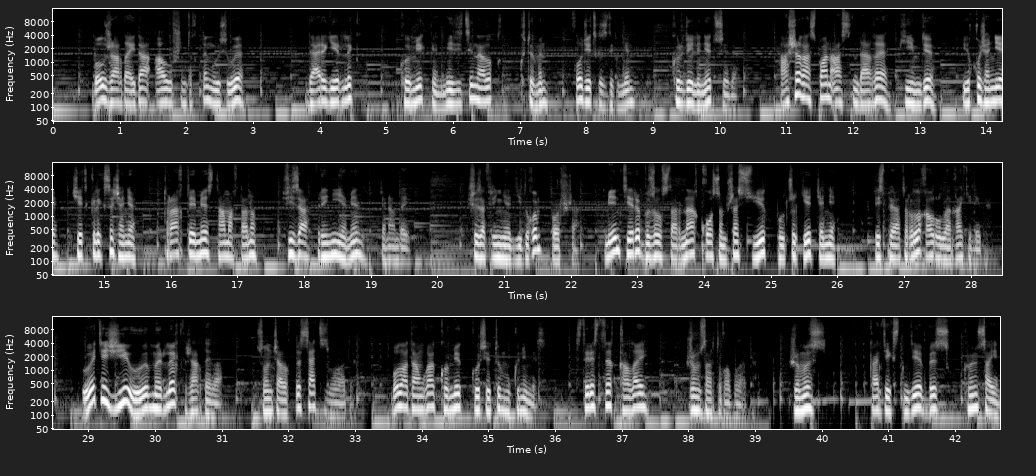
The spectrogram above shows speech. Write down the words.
Бұл жағдайда алушындықтың өсуі дәрігерлік көмек пен медициналық күтімін қол жеткіздігімен күрделене түседі. Ашық аспан астындағы киімде ұйқы және жеткіліксіз және тұрақты емес тамақтану шизофрениямен жаңағындай шизофрения дейді ғой орысша. Мен тері бұзылыстарына қосымша сүйек бұлшық ет және респираторлық ауруларға келеді. Өте жиі өмірлік жағдайлар соншалықты сәтсіз болады. Бұл адамға көмек көрсету мүмкін емес. Стрессті қалай жұмсартуға болады? Жұмыс контекстінде біз күн сайын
